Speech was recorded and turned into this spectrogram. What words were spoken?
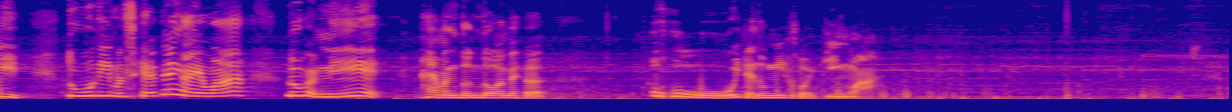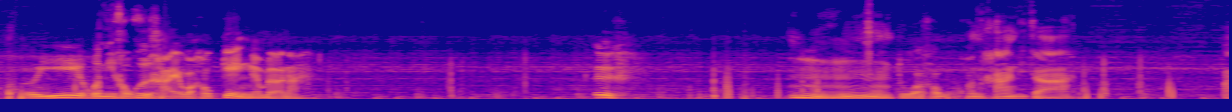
ดิดูดิมันเซฟได้ไงวะลูกแบบนี้ให้มันโดนๆไปเถอะโอ้โหแต่ลูกนี้สวยจริงว่ะเอ้ยคนนี้เขาคือใครวะเขาเก่งกันไปแล้วนะเอออืมตัวเขาค่อนข้างที่จะ ไป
